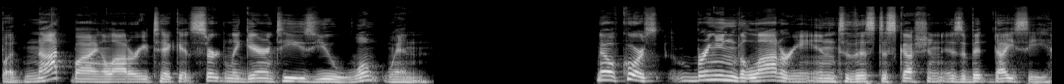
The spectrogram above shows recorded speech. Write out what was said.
but not buying a lottery ticket certainly guarantees you won't win. Now, of course, bringing the lottery into this discussion is a bit dicey.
